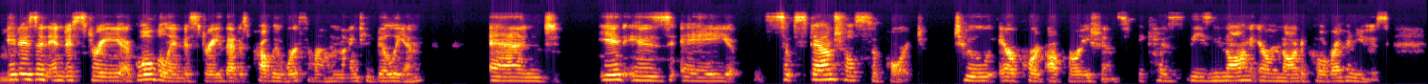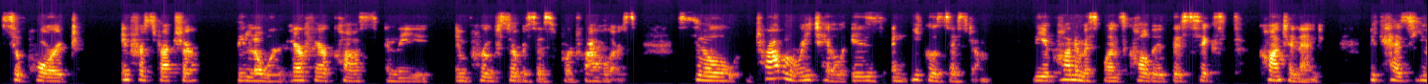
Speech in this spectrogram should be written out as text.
Mm. It is an industry, a global industry that is probably worth around 90 billion. And it is a substantial support to airport operations because these non aeronautical revenues support infrastructure, they lower airfare costs, and they improve services for travelers. So, travel retail is an ecosystem. The economist once called it the sixth continent because you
